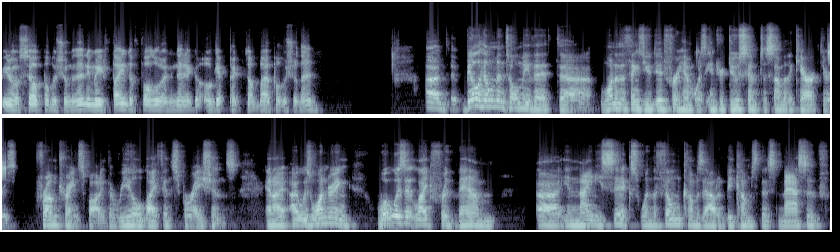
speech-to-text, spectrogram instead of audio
you know, self-publish them, and then they may find a following, and then it will get picked up by a publisher then. Uh, Bill Hillman told me that uh, one of the things you did for him was introduce him to some of the characters from Trainspotting, the real life inspirations. And I, I was wondering, what was it like for them uh, in 96 when the film comes out and becomes this massive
